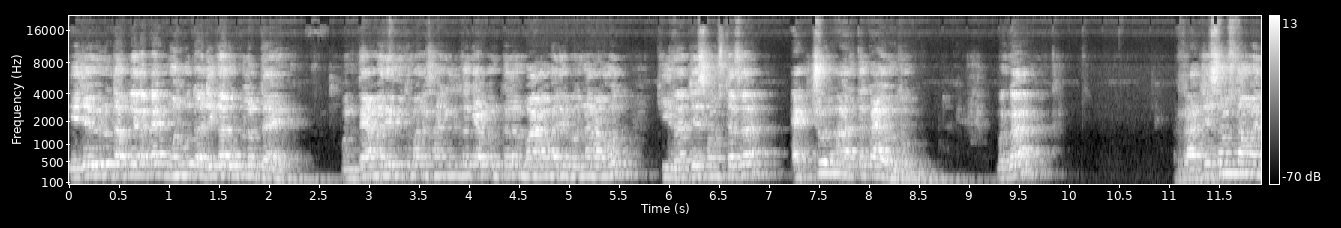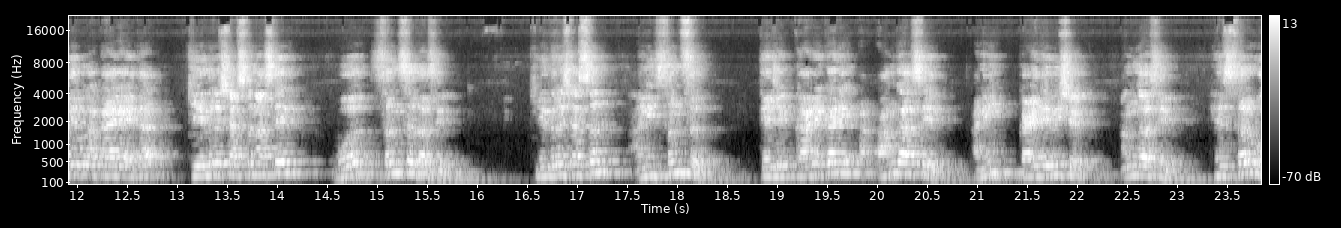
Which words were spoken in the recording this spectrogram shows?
याच्या विरुद्ध आपल्याला काय मूलभूत अधिकार उपलब्ध आहेत? मग त्यामध्ये मी तुम्हाला सांगितलं होतं की आपण कलम बारा मध्ये बघणार आहोत की राज्य संस्थाचा ऍक्च्युअल अर्थ काय होतो. बघा राज्य संस्थामध्ये बघा काय काय येतात? केंद्र शासन असेल व संसद असेल. केंद्र शासन आणि संसद त्याचे कार्यकारी अंग असेल आणि कायदेविषयक अंग असेल. हे सर्व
